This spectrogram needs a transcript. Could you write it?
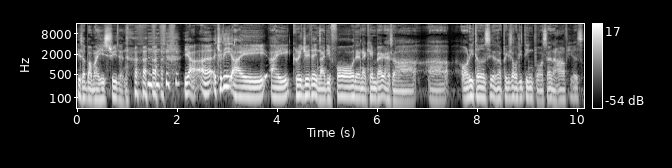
It's about my history then. yeah. Uh, actually, I I graduated in '94. Then I came back as a uh, auditors, you know, practice auditing for seven and a half years.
